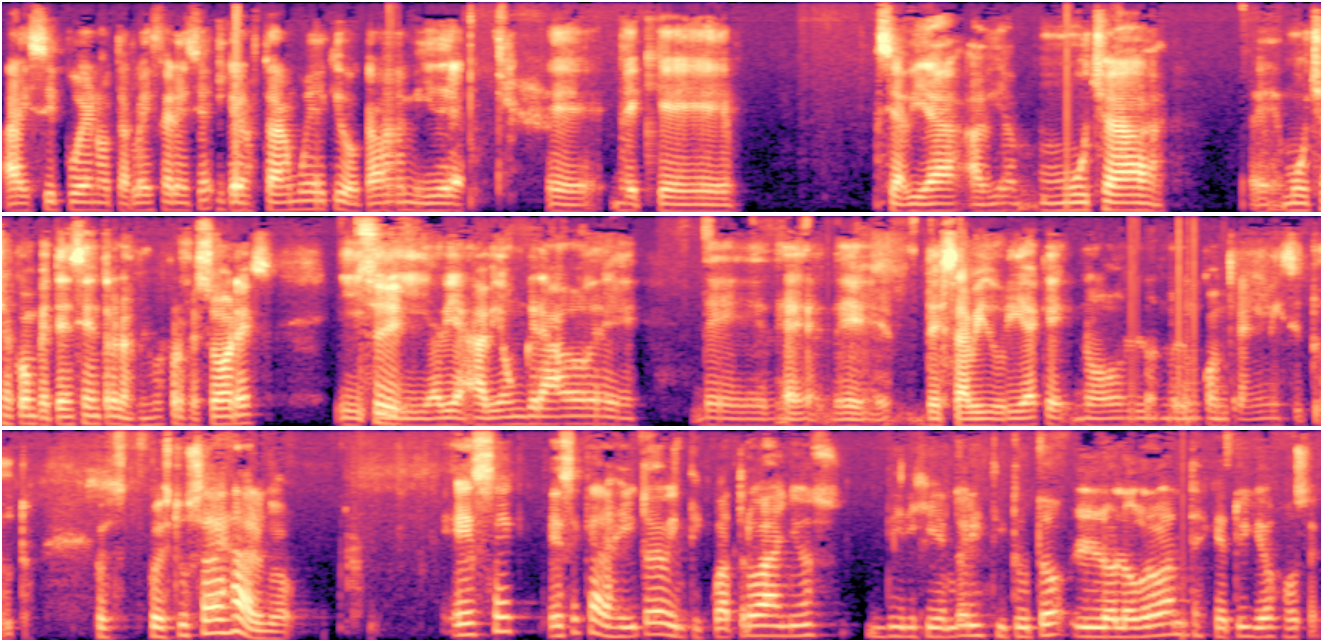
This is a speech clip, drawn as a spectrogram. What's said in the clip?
ahí sí pude notar la diferencia y que no estaba muy equivocado en mi idea eh, de que si había, había mucha, eh, mucha competencia entre los mismos profesores y, había, había un grado de, de, de, sabiduría que no, no, lo encontré en el instituto. Pues, pues tú sabes algo, ese, ese carajito de 24 años dirigiendo el instituto lo logró antes que tú y yo, José.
